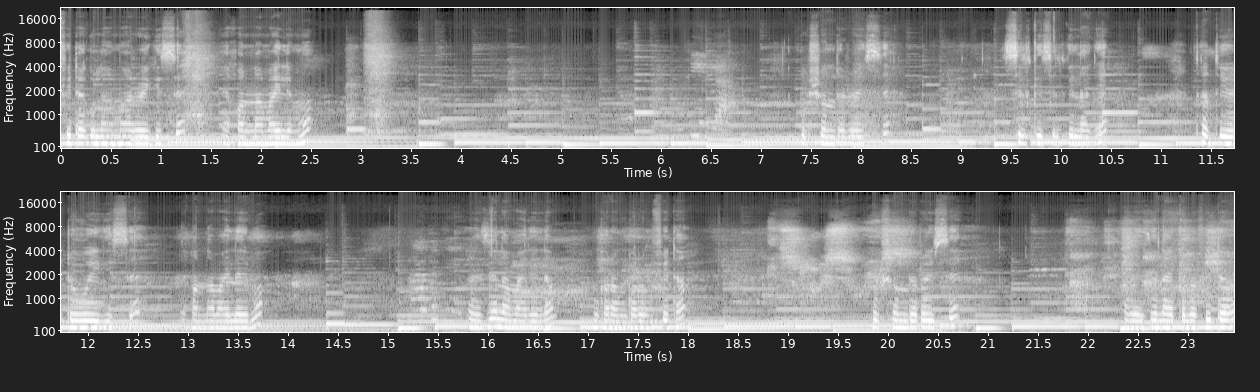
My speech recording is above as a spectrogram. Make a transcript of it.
ফিটাগুলো আমার রয়ে গেছে। এখন নামাইলেমো খুব সুন্দর রয়েছে। সিল্কি সিল্কি লাগে। তো দুইটা হয়ে গেছে। এখন নামাই লাইব এই যে নামাই নিলাম গরম গরম ফিটা খুব সুন্দর হয়েছে। আর এই যে নাইকলের ফিটাও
